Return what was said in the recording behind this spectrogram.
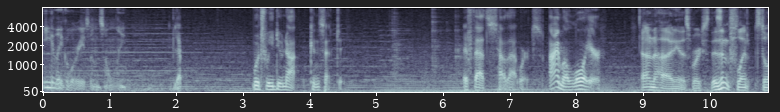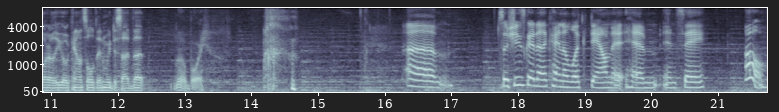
illegal reasons only. Yep. Which we do not consent to. If that's how that works. I'm a lawyer. I don't know how any of this works. Isn't Flint still our legal counsel? Didn't we decide that? Oh boy. Um, so she's gonna kind of look down at him and say, "Oh,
